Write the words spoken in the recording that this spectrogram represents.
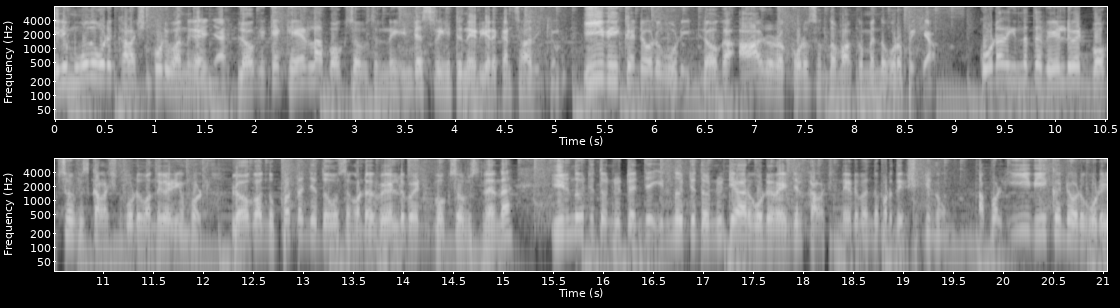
ഇനി മൂന്ന് കോടി കളക്ഷൻ കൂടി വന്നു കഴിഞ്ഞാൽ ലോകയ്ക്ക് കേരള ബോക്സ് ഓഫീസിൽ നിന്ന് ഇൻഡസ്ട്രി ഹിറ്റ് നേടിയെടുക്കാൻ സാധിക്കും. ഈ വീക്കെൻഡോടുകൂടി ലോക ആ ഒരു റെക്കോർഡ് സ്വന്തമാക്കുമെന്ന് ഉറപ്പിക്കാം. കൂടാതെ ഇന്നത്തെ world wide box office collection കൂടി വന്നു കഴിയുമ്പോൾ ലോക മുപ്പത്തഞ്ച് ദിവസം കൊണ്ട് വേൾഡ് വൈഡ് ബോക്സ് ഓഫീസിൽ നിന്ന് ഇരുന്നൂറ്റി തൊണ്ണൂറ്റഞ്ച് ഇരുന്നൂറ്റി തൊണ്ണൂറ്റി ആറ് കോടി റേഞ്ചിൽ കളക്ഷൻ നേടുമെന്ന് പ്രതീക്ഷിക്കുന്നു. അപ്പോൾ ഈ വീക്കെൻഡോടുകൂടി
